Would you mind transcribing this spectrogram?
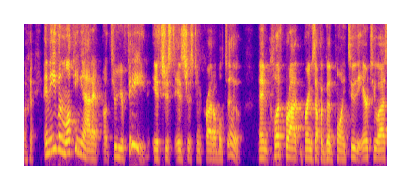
Okay. And even looking at it uh, through your feed, it's just it's just incredible too. And Cliff brought brings up a good point too. The Air 2S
